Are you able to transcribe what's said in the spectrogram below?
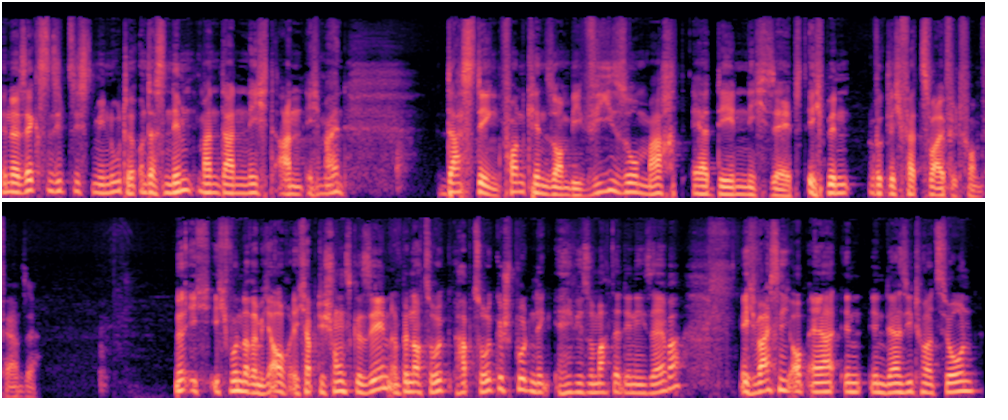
in der 76. Minute. Und das nimmt man dann nicht an. Ich meine, das Ding von Kin Zombie, wieso macht er den nicht selbst? Ich bin wirklich verzweifelt vom Fernseher. Ne, ich, ich wundere mich auch. Ich habe die Chance gesehen und bin noch zurück, habe zurückgespult und denke, hey, wieso macht er den nicht selber? Ich weiß nicht, ob er in, in der Situation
